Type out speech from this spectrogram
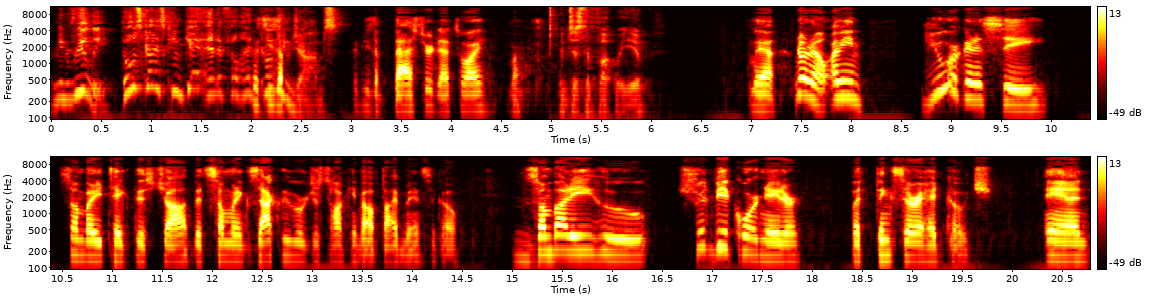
I mean, really, those guys can get NFL head coaching a, jobs. He's a bastard. That's why. And just to fuck with you. Yeah. No, no. I mean, you are going to see somebody take this job It's someone exactly we were just talking about five minutes ago. Mm. Somebody who should be a coordinator but thinks they're a head coach. And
